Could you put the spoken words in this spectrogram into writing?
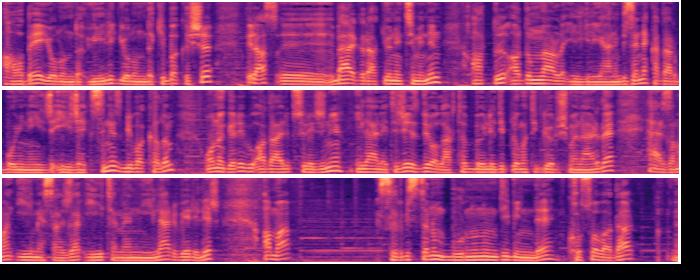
AB yolunda, üyelik yolundaki bakışı biraz e, Belgrad yönetiminin attığı adımlarla ilgili. Yani bize ne kadar boyun eğeceksiniz bir bakalım. Ona göre bu adaylık sürecini ilerleteceğiz diyorlar. Tabii böyle diplomatik görüşmelerde her zaman iyi mesajlar, iyi temenniler verilir. Ama Sırbistan'ın burnunun dibinde Kosova'da e,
